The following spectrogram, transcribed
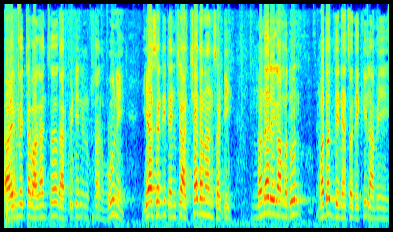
डाळिंबाच्या बागांचं गारपिटीने नुकसान होऊ नये यासाठी त्यांच्या आच्छादनांसाठी मनरेगामधून मदत देण्याचा देखील आम्ही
